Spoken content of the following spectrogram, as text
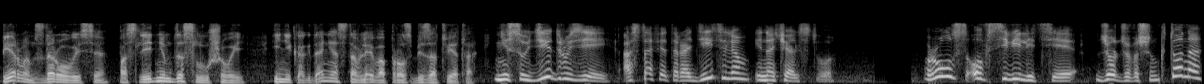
Первым здоровайся, последним дослушивай и никогда не оставляй вопрос без ответа. Не суди друзей, оставь это родителям и начальству. Rules of Civility Джорджа Вашингтона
